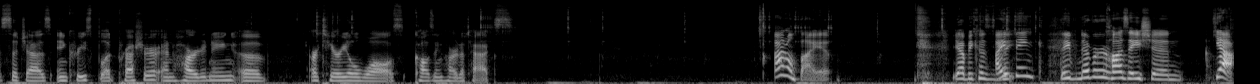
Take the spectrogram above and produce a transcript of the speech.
such as increased blood pressure and hardening of arterial walls, causing heart attacks. I don't buy it. Yeah, because I they, think they've never causation. Yeah,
